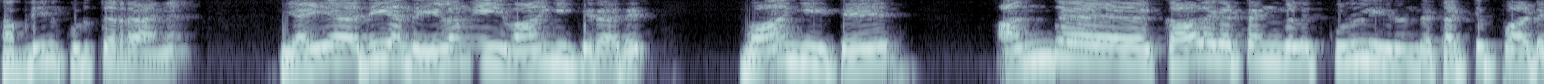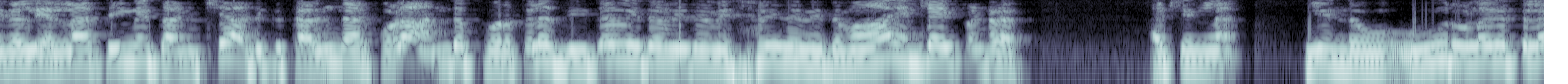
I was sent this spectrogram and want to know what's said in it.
அப்படின்னு கொடுத்துட்றாங்க யயாதி அந்த இளமையை வாங்கிக்கிறாரு. வாங்கிட்டு அந்த காலகட்டங்களுக்குள் இருந்த கட்டுப்பாடுகள் எல்லாத்தையுமே கணிச்சு அதுக்கு தகுந்தாற் போல அந்த புறத்துல வித வித வித வித வித விதமா என்ஜாய் பண்றாரு. ஆச்சுங்களா? இந்த ஊர் உலகத்துல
